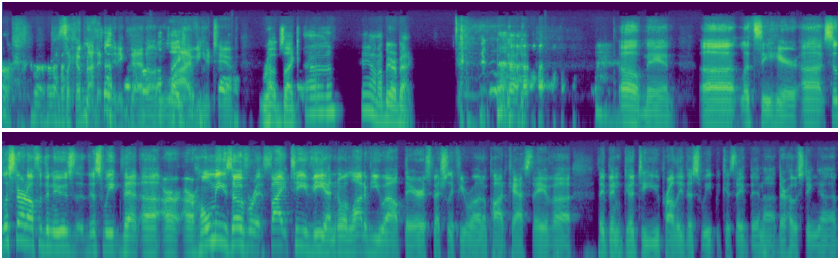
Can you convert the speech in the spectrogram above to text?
it's like I'm not admitting that on live YouTube. Rob's like, uh, hang on, I'll be right back. oh man. Uh, let's see here. Uh, so let's start off with the news this week that uh, our our homies over at FITE TV. I know a lot of you out there, especially if you run a podcast, they've uh, they've been good to you probably this week because they've been uh, they're hosting uh,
